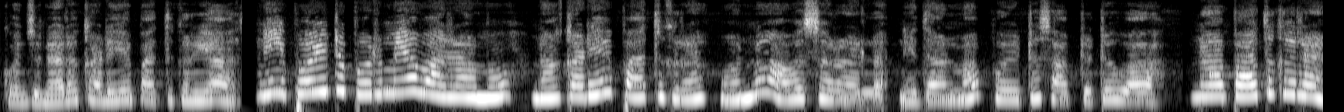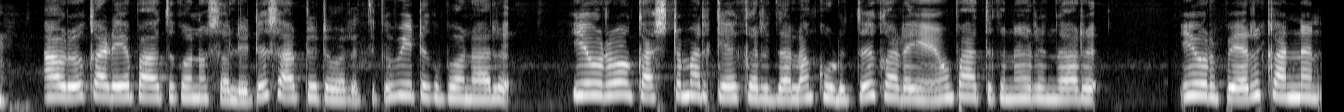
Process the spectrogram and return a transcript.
கொஞ்ச நேரம் கடையை பாத்துக்கிறியா நீ போயிட்டு பொறுமையா வராமோ நான் கடையை பாத்துக்கிறேன் ஒன்னும் அவசரம் இல்ல. நிதானமா போயிட்டு சாப்பிட்டுட்டு வா. நான் பாத்துக்கிறேன் அவரு கடையை பார்த்துக்கணும் சொல்லிட்டு சாப்பிட்டுட்டு வரத்துக்கு வீட்டுக்கு போனார். இவரும் கஸ்டமர் கேட்குறதெல்லாம் கொடுத்து கடையையும் பார்த்துக்கின்னு இருந்தார். இவர் பேர் கண்ணன்.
